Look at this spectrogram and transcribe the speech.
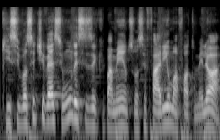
que se você tivesse um desses equipamentos, você faria uma foto melhor?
